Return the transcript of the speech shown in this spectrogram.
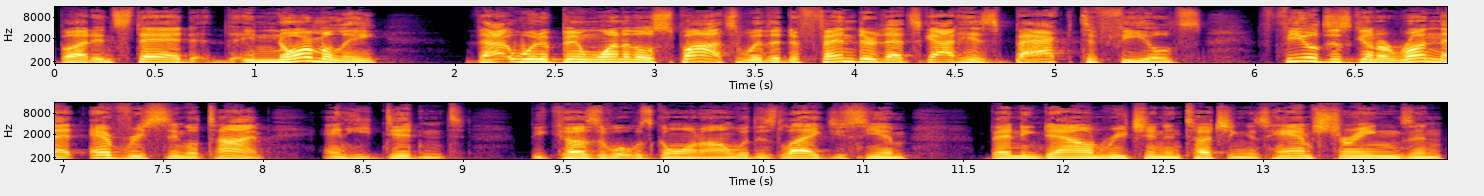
but instead, normally that would have been one of those spots with a defender that's got his back to Fields. Fields is going to run that every single time, and he didn't because of what was going on with his legs. You see him bending down, reaching and touching his hamstrings and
